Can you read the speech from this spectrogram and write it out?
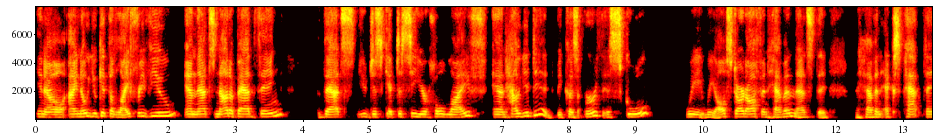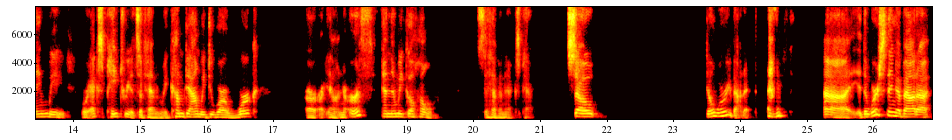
you know, I know you get the life review, and that's not a bad thing. That's you just get to see your whole life and how you did because Earth is school we we all start off in heaven. That's the, heaven expat thing. We we're expatriates of heaven. We come down, we do our work our, on earth, and then we go home. It's the heaven expat. So don't worry about it. uh, the worst thing about a,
